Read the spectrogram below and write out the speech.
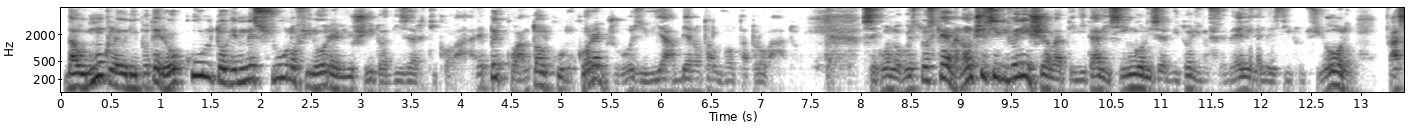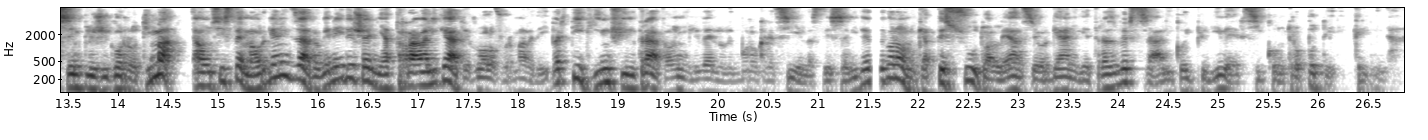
da un nucleo di potere occulto che nessuno finora è riuscito a disarticolare, per quanto alcuni coraggiosi vi abbiano talvolta provato. Secondo questo schema non ci si riferisce all'attività di singoli servitori infedeli delle istituzioni, a semplici corrotti, ma a un sistema organizzato che nei decenni ha travalicato il ruolo formale dei partiti, infiltrato a ogni livello le burocrazie e la stessa vita economica, tessuto alleanze organiche e trasversali coi più diversi contropoteri criminali.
